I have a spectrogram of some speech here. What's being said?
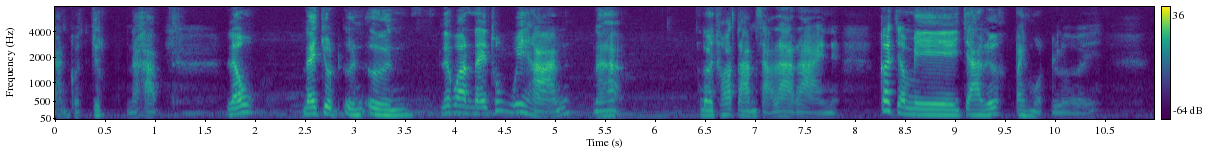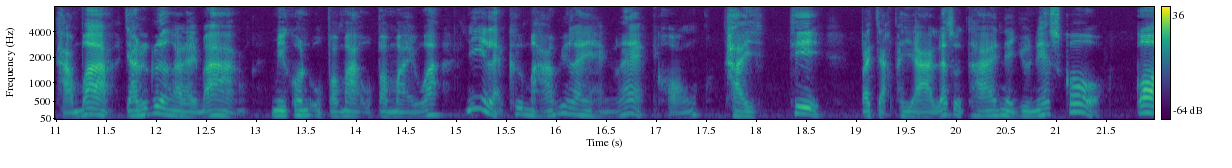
การกดจุดนะครับ แล้วในจุดอื่นๆ เรียกว่าในทุกวิหารนะฮะโดยเฉพาะตามศาลารายเนี่ยก็จะมีจารึกไปหมดเลย ถามว่าจารึกเรื่องอะไรบ้าง มีคนอุปมาอุปไมยว่า นี่แหละคือมหาวิทยาลัยแห่งแรกของไทยที่ประจักษ์พยานและสุดท้ายเนี่ยยูเนสโกก็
